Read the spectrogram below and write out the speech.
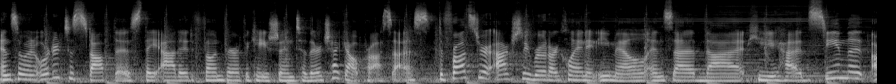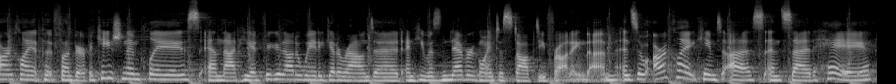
And so, in order to stop this, they added phone verification to their checkout process. The fraudster actually wrote our client an email and said that he had seen that our client put phone verification in place and that he had figured out a way to get around it, and he was never going to stop defrauding them. And so, our client came to us and said, Hey,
